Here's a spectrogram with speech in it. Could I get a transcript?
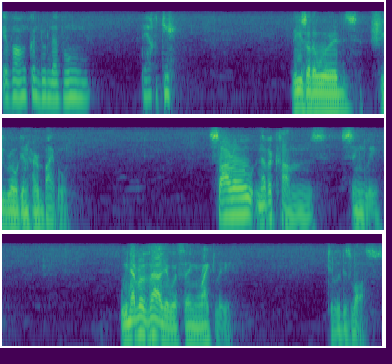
qu'avant que nous l'avons perdue. These are the words she wrote in her Bible. Sorrow never comes singly. We never value a thing rightly till it is lost.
